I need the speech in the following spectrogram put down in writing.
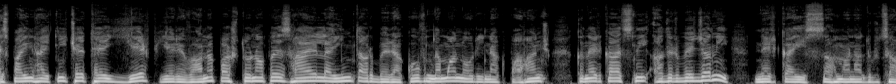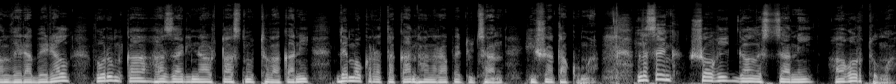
Այս պայն հայտնի չէ, թե երբ Երևանը պաշտոնապես հայելային տարբերակով նման օրինակ պահանջ կներկայացնի Ադրբեջանի ներկայիս սահմանադրության վերաբերյալ, որում կա 1918 թվականի դեմոկրատական հանրապետության հիշատակումը։ Լսենք Շողի Գալստյանի հաղորդումը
